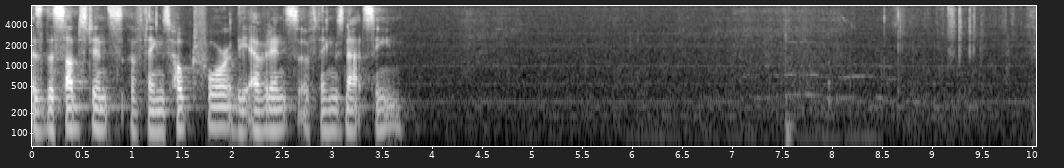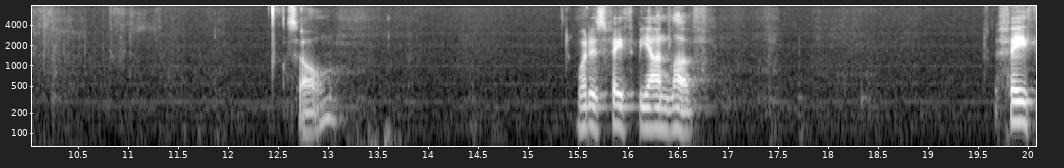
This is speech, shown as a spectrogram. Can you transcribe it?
as the substance of things hoped for, the evidence of things not seen. So, what is faith beyond love? Faith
